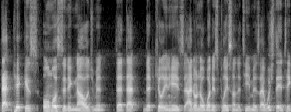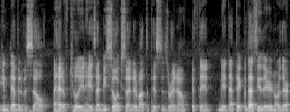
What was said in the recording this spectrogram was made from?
that pick is almost an acknowledgement that that that Killian Hayes. I don't know what his place on the team is. I wish they had taken Devin Vassell ahead of Killian Hayes. I'd be so excited about the Pistons right now if they had made that pick. But that's neither here nor there.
